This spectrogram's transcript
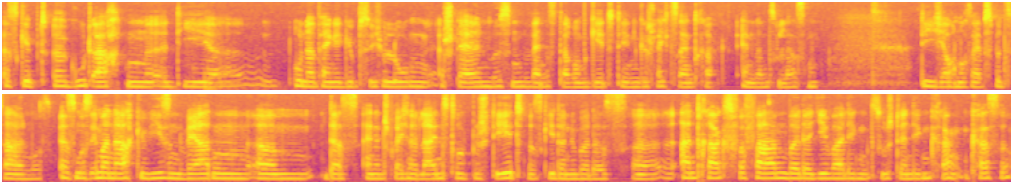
Es gibt äh, Gutachten, die äh, unabhängige Psychologen erstellen müssen, wenn es darum geht, den Geschlechtseintrag ändern zu lassen, die ich auch noch selbst bezahlen muss. Es muss immer nachgewiesen werden, ähm, dass ein entsprechender Leidensdruck besteht. Das geht dann über das äh, Antragsverfahren bei der jeweiligen zuständigen Krankenkasse.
